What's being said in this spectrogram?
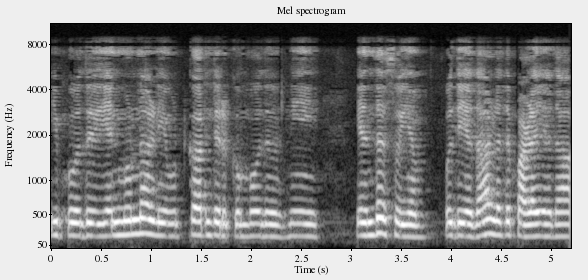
இப்போது என் முன்னால் நீ உட்கார்ந்திருக்கும் போது நீ எந்த சுயம்? புதியதா அல்லது பழையதா?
